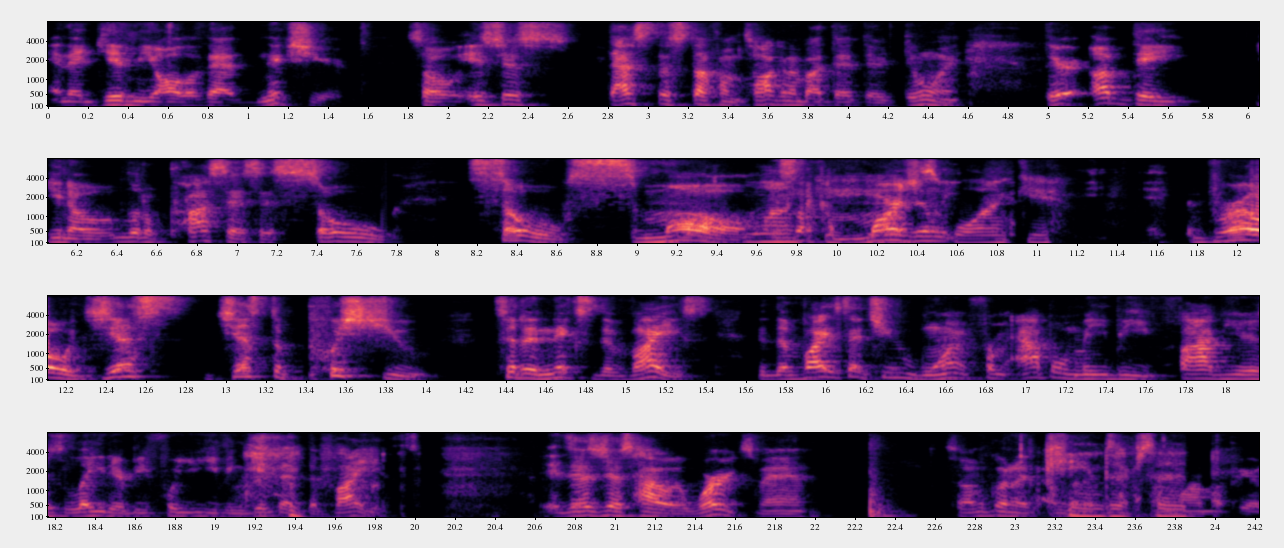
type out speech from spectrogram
and they give me all of that next year. So it's just that's the stuff I'm talking about that they're doing. Their update, you know, little process is so so small. it's like a Wonky, marginally wonky. Bro just just to push you to the next device. The device that you want from apple may be five years later before you even get that device. It- that's just how it works man. So i'm gonna, I'm gonna Kingdom said- up here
